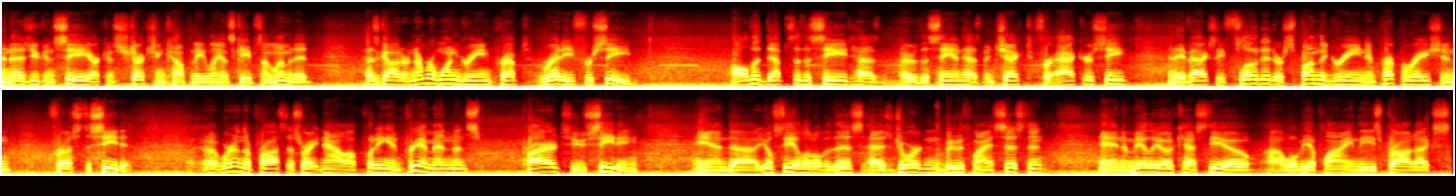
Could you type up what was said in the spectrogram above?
and as you can see our construction company Landscapes Unlimited has got our number one green prepped ready for seed. All the depths of the seed has, or the sand has been checked for accuracy and they've actually floated or spun the green in preparation for us to seed it. Uh, we're in the process right now of putting in pre-amendments prior to seeding and uh, you'll see a little bit of this as Jordan Booth, my assistant, and Emilio Castillo uh, will be applying these products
